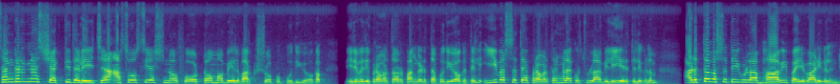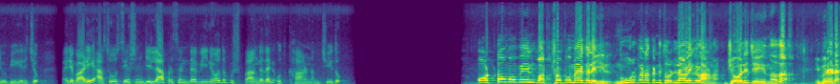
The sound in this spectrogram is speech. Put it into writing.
സംഘടന ശക്തി തെളിയിച്ച അസോസിയേഷൻ ഓഫ് ഓട്ടോമൊബൈൽ വർക്ക്ഷോപ്പ് പൊതുയോഗം. നിരവധി പ്രവർത്തകർ പങ്കെടുത്ത പൊതുയോഗത്തിൽ ഈ വർഷത്തെ പ്രവർത്തനങ്ങളെക്കുറിച്ചുള്ള വിലയിരുത്തലുകളും അടുത്ത വർഷത്തേക്കുള്ള ഭാവി പരിപാടികളും രൂപീകരിച്ചു. പരിപാടി അസോസിയേഷൻ ജില്ലാ പ്രസിഡന്റ് വിനോദ് പുഷ്പാങ്കദൻ ഉദ്ഘാടനം ചെയ്തു. ഓട്ടോമൊബൈൽ വർക്ക്ഷോപ്പ് മേഖലയിൽ നൂറുകണക്കിന് തൊഴിലാളികളാണ് ജോലി ചെയ്യുന്നത്. ഇവരുടെ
